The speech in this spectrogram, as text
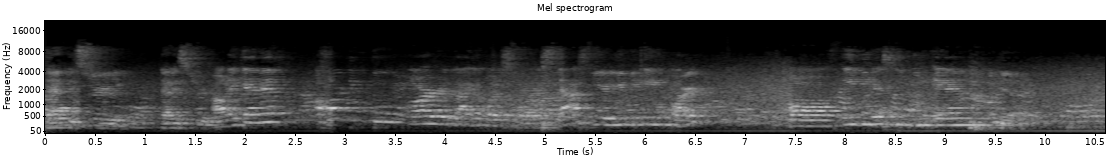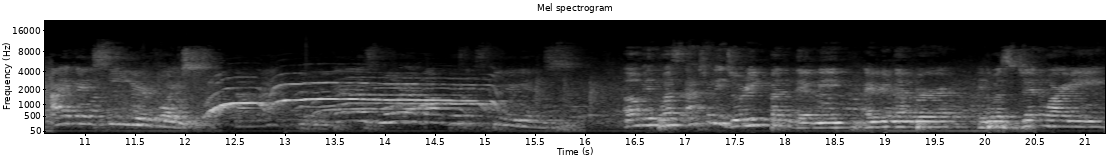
That is true. That is true. Okay, Kenneth, according to our reliable source, last year you became part of ABS-CBN Yeah. I Can See Your Voice. Tell us more about this experience. Um, it was actually during pandemic. I remember it was January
